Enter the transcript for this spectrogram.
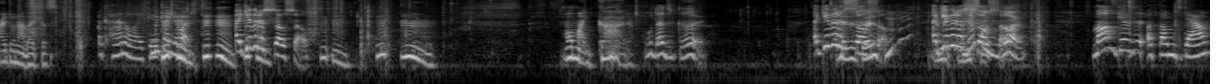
I do not like this. I kind of like it. Let me it. try yours. Mm-mm. I give it a so-so. Oh my god. Well, that's good. I give it a This is good? so-so. Mm-hmm. I give it a This so-so. good. Mom gives it a thumbs down.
